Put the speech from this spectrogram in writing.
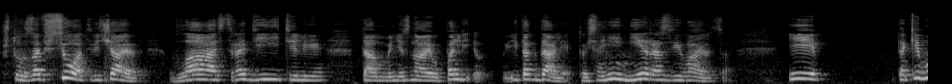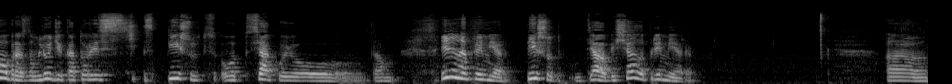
что за все отвечают власть, родители, там, не знаю, поли... и так далее. То есть они не развиваются. И Таким образом, люди, которые пишут вот всякую там... Или, например, пишут, я обещала примеры. А,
